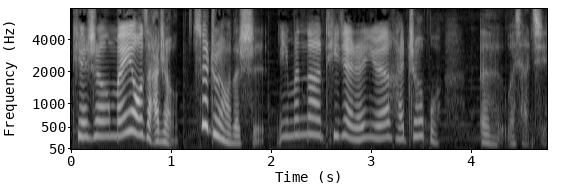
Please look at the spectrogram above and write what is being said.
天生没有咋整？最重要的是，你们那体检人员还招不？呃，我想去。”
